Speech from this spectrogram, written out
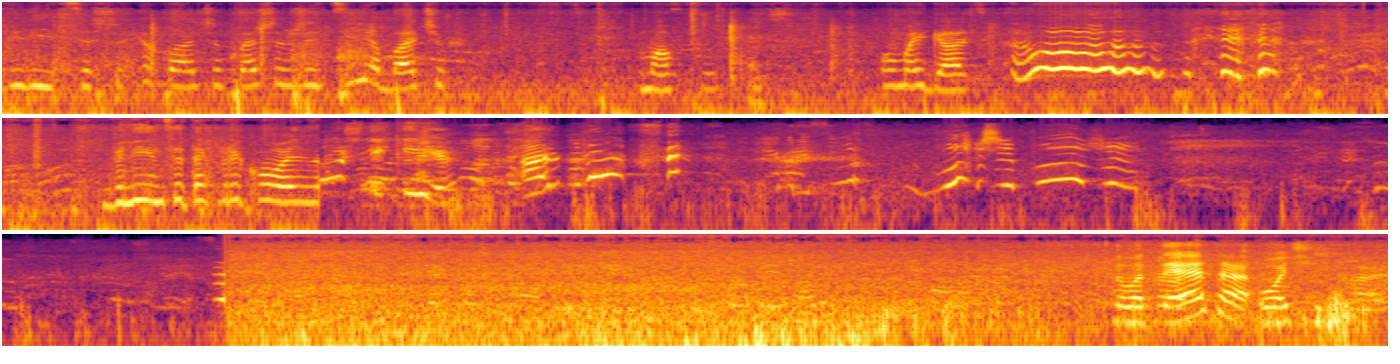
Ну подивіться, що я бачу. Вперше в житті я бачу мавпу. О май гад. Блін, це так прикольно. Які? Боже, боже! Ну вот это очень гарно.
